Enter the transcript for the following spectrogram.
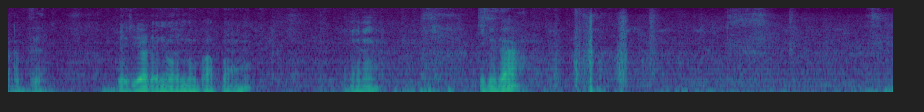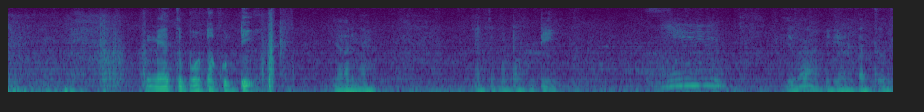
அடுத்து பெரிய ஆடு என்ன வேணும்னு பார்ப்போம். இதுதான். நேற்று போட்ட குட்டி. யாருங்க? நேற்று போட்ட குட்டி. இதெல்லாம் பெரிய கத்துது.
